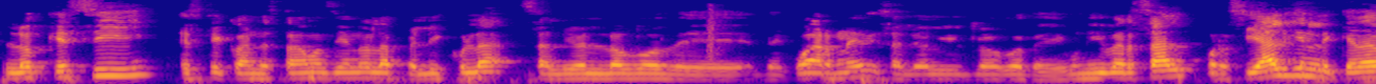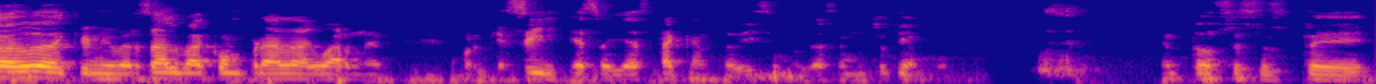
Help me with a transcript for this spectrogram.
lo que sí es que cuando estábamos viendo la película salió el logo de, de, Warner y salió el logo de Universal, por si a alguien le quedaba duda de que Universal va a comprar a Warner, porque sí, eso ya está cantadísimo desde hace mucho tiempo. Entonces, este,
